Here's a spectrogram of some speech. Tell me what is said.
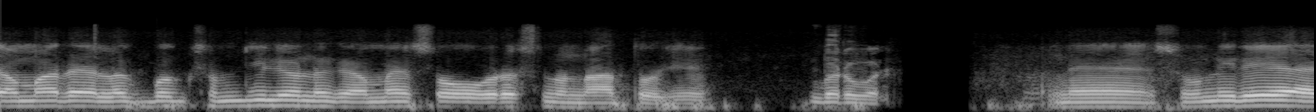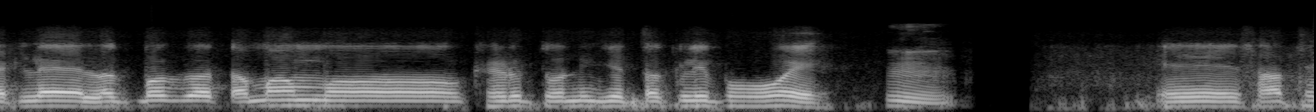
અમારે લગભગ સમજી લ્યો ને કે અમે સો વર્ષનો નાતો છે. બરોબર. અને સોની રહ્યા એટલે લગભગ તમામ ખેડૂતોની જે તકલીફો હોય એ સાથે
